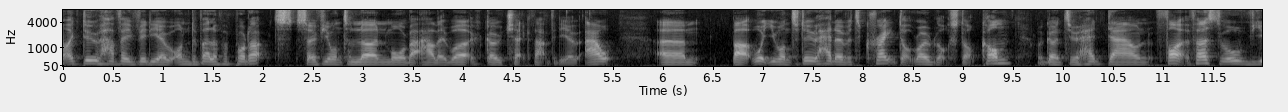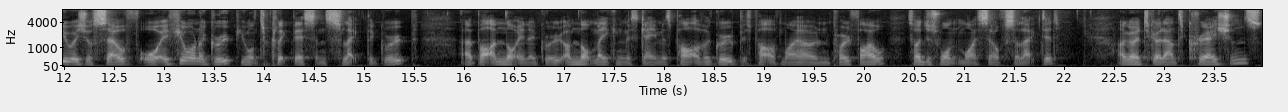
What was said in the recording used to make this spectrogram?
I do have a video on developer products, so if you want to learn more about how they work, go check that video out. Um, but what you want to do, head over to create.roblox.com. We're going to head down, first of all, view as yourself, or if you're on a group, you want to click this and select the group. Uh, but I'm not in a group, I'm not making this game as part of a group, it's part of my own profile, so I just want myself selected. I'm going to go down to creations,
